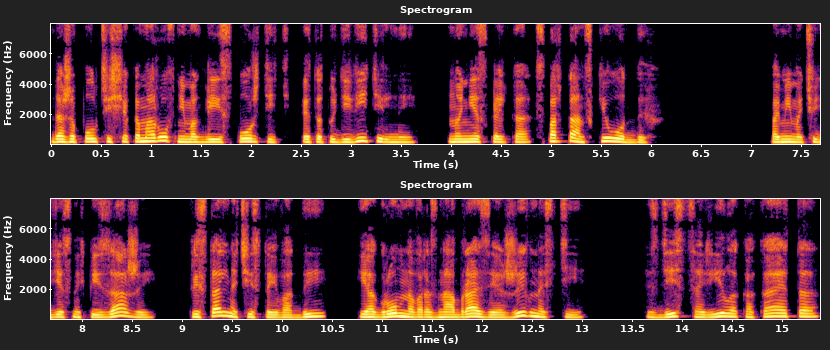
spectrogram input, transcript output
Даже полчища комаров не могли испортить этот удивительный, но несколько спартанский отдых. Помимо чудесных пейзажей, кристально чистой воды и огромного разнообразия живности, здесь царила какая-то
